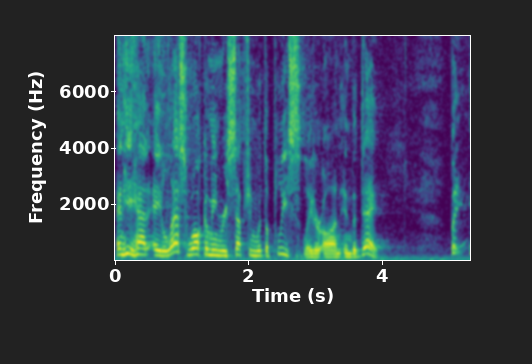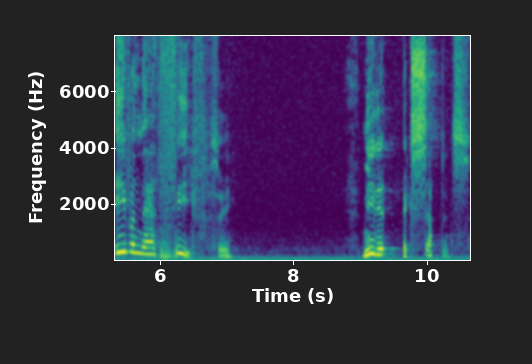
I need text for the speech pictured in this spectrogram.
and he had a less welcoming reception with the police later on in the day. But even that thief, see, needed acceptance,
